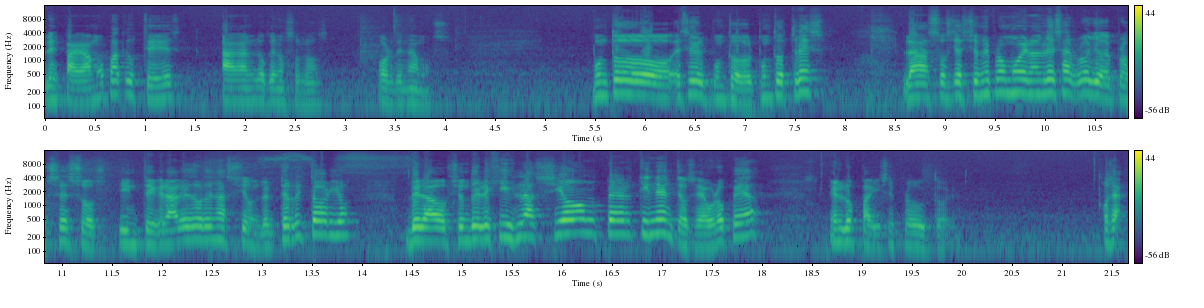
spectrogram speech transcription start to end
les pagamos para que ustedes hagan lo que nosotros ordenamos. Punto, ese es el punto 2. El punto 3, las asociaciones promoverán el desarrollo de procesos integrales de ordenación del territorio, de la adopción de legislación pertinente, o sea, europea, en los países productores. O sea,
